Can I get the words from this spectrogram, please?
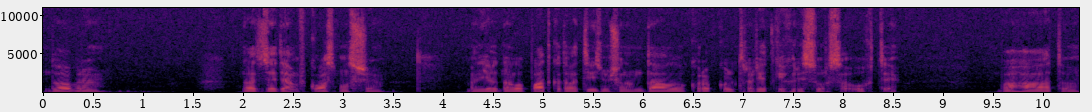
Добре. Давайте зайдемо в космос ще. У мене є одна лопатка. Давайте візьмемо, що нам дало. Коробка ультрарідких ресурсів. Ух ти. Багато.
